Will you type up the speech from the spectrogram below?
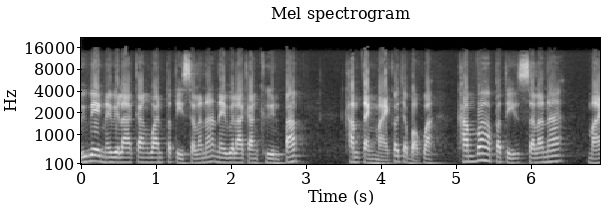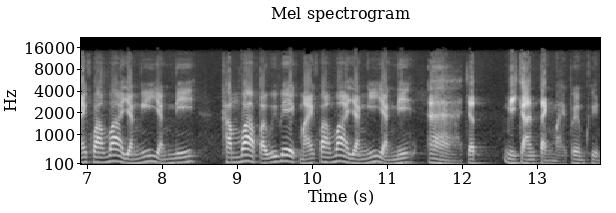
วิเวกในเวลากลางวันปฏิสารณะในเวลากลางคืนปั๊บคำแต่งใหม่ก็จะบอกว่าคำว่าปฏิสารณะ หมายความว่าอย่างนี้อย่างนี้คำว่าปวิเวกหมายความว่าอย่างนี้อย่างนี้อ่าจะมีการแต่งใหม่เพิ่มขึ้น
